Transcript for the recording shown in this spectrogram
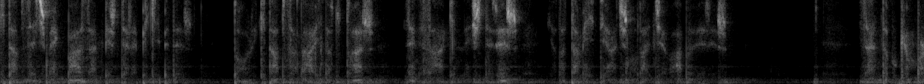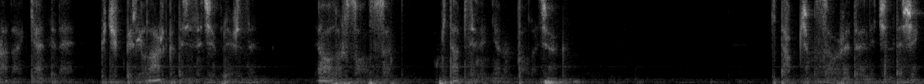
kitap seçmek bazen bir terapi gibidir. Doğru kitap sana ayna tutar, seni sakinleştirir ya da tam ihtiyacın olan cevabı verir. Sen de bugün buradan kendine küçük bir yol arkadaşı seçebilirsin. Ne olursa olsun o kitap senin yanında olacak. Kitapçımıza uğradığın için teşekkür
